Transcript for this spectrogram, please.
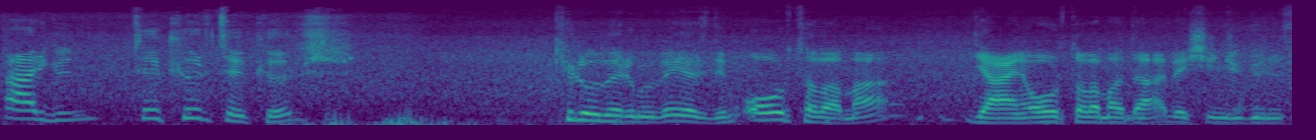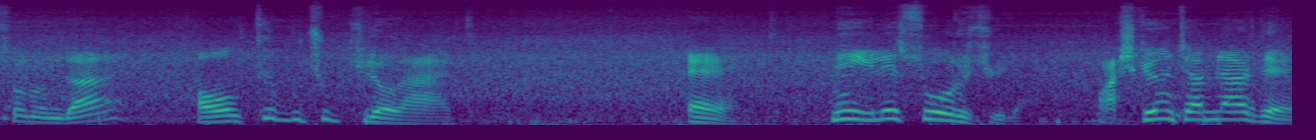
Her gün tıkır tıkır kilolarımı verdim. Ortalama yani ortalamada 5. günün sonunda 6,5 kilo verdim. Evet. Ne ile? Su orucuyla. Başka yöntemler de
